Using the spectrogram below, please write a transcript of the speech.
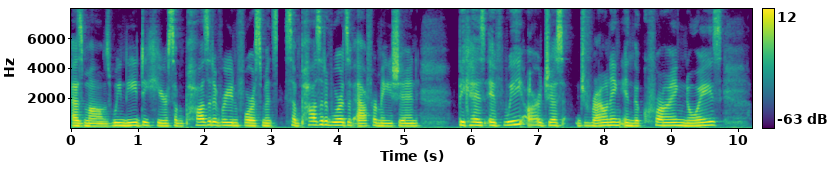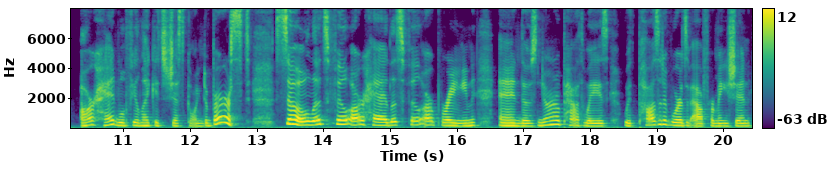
as moms. We need to hear some positive reinforcements, some positive words of affirmation, because if we are just drowning in the crying noise, our head will feel like it's just going to burst. So let's fill our head, let's fill our brain and those neural pathways with positive words of affirmation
